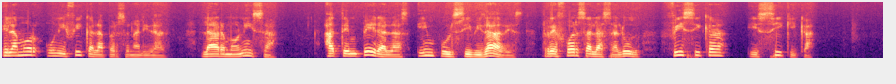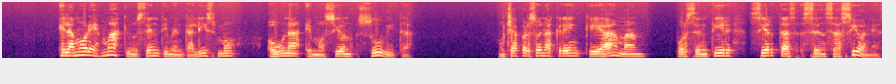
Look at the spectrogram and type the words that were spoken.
El amor unifica la personalidad, la armoniza, atempera las impulsividades, refuerza la salud física y psíquica. El amor es más que un sentimentalismo o una emoción súbita. Muchas personas creen que aman por sentir ciertas sensaciones,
